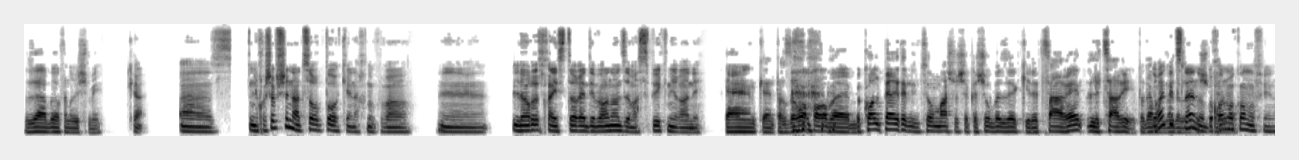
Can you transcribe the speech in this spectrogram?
זה היה באופן רשמי. כן. אז אני חושב שנעצור פה, כי אנחנו כבר... אה, לאורך ההיסטוריה דיברנו על זה מספיק נראה לי. כן, כן, תחזרו אחורה, בכל פרק אתם תמצאו משהו שקשור בזה, כי לצערי, לצערי, אתה יודע מה, רק אצלנו, בכל מקום אפילו.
